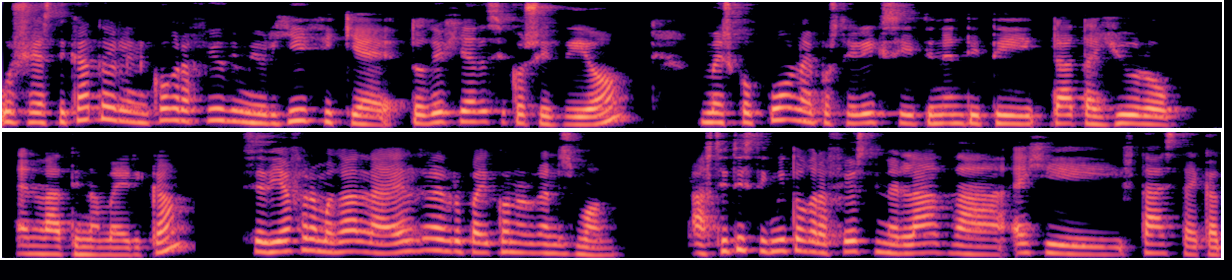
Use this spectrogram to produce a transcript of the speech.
Ουσιαστικά το ελληνικό γραφείο δημιουργήθηκε το 2022 με σκοπό να υποστηρίξει την Entity Data Europe and Latin America σε διάφορα μεγάλα έργα ευρωπαϊκών οργανισμών. Αυτή τη στιγμή το γραφείο στην Ελλάδα έχει φτάσει στα 100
